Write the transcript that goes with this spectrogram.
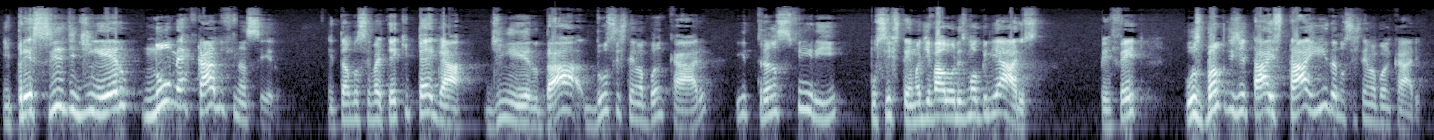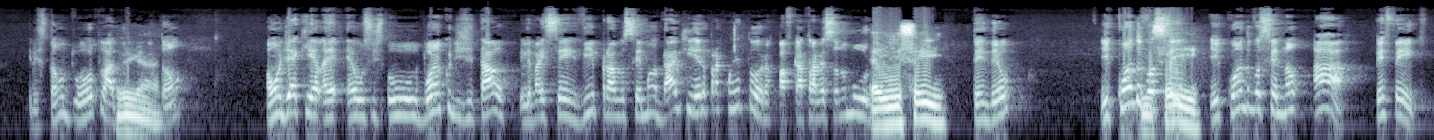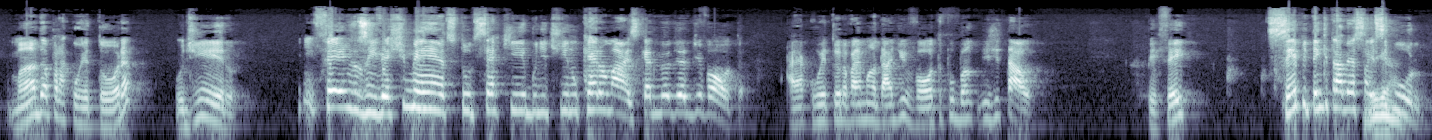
E precisa de dinheiro no mercado financeiro. Então você vai ter que pegar dinheiro da, do sistema bancário e transferir para o sistema de valores mobiliários. Perfeito? Os bancos digitais estão tá ainda no sistema bancário. Eles estão do outro lado. Obrigado. Então, onde é que é, é o, o, banco digital? Ele vai servir para você mandar dinheiro para a corretora, para ficar atravessando o muro. É isso aí. Entendeu? E quando isso você aí. e quando você não, ah, perfeito, manda para a corretora o dinheiro. E fez os investimentos, tudo certinho, bonitinho, não quero mais, quero meu dinheiro de volta. Aí a corretora vai mandar de volta para o banco digital. Perfeito? Sempre tem que atravessar Obrigado. esse muro.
